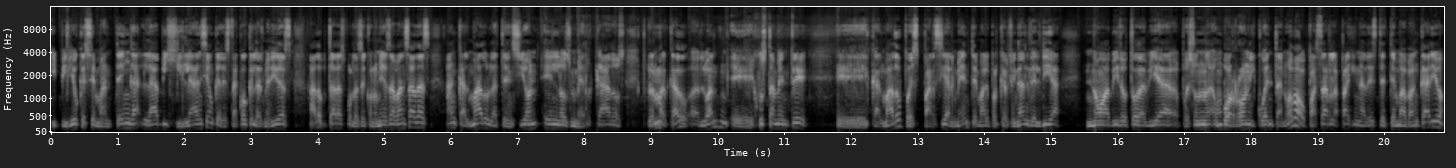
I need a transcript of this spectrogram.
y pidió que se mantenga la vigilancia, aunque destacó que las medidas adoptadas por las economías avanzadas han calmado la tensión en los mercados. Pero el mercado lo han eh, justamente eh, calmado, pues parcialmente, porque al final del día no ha habido todavía pues un, borrón y cuenta nueva o pasar la página de este tema bancario.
